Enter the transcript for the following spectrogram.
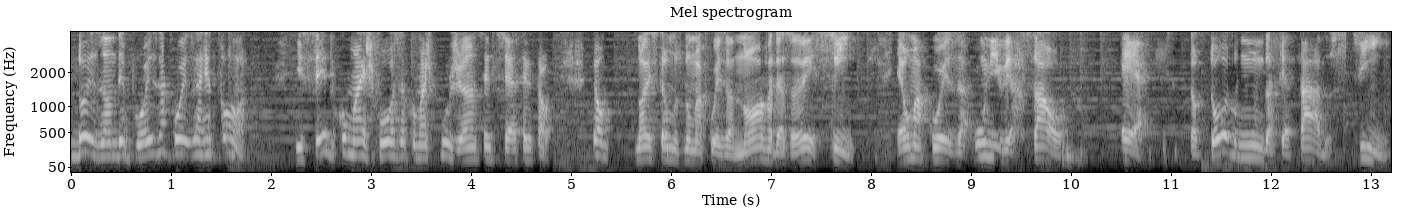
dois anos depois a coisa retoma. E sempre com mais força, com mais pujança, etc. E tal. Então, nós estamos numa coisa nova dessa vez? Sim. É uma coisa universal? É. Então, todo mundo afetado? Sim.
